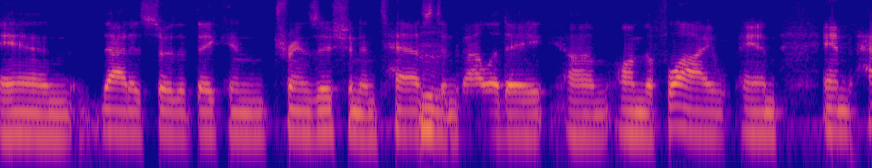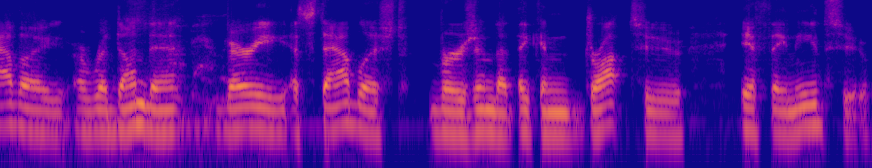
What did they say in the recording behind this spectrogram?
And that is so that they can transition and test Hmm. and validate um, on the fly and and have a, a redundant, very established version that they can drop to if they need to.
